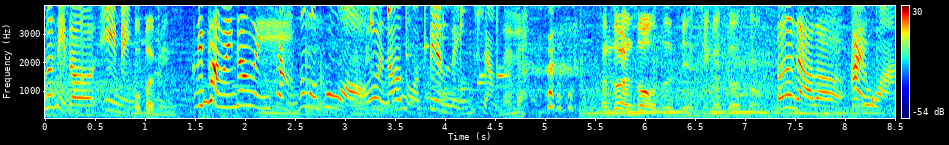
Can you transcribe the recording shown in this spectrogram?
是你的艺名？我本名你本名叫林想，嗯这么酷哦！我以为你叫什么电铃响，没没，很多人说我是典型的射手，真的假的？爱玩，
